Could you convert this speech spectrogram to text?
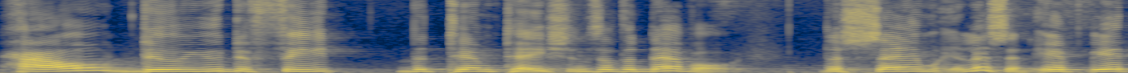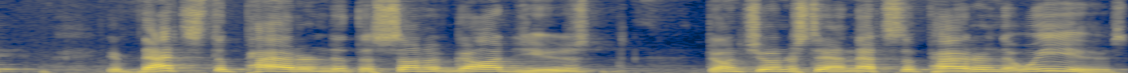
How do you defeat the temptations of the devil? The same, listen, if it if that's the pattern that the Son of God used, don't you understand? That's the pattern that we use.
